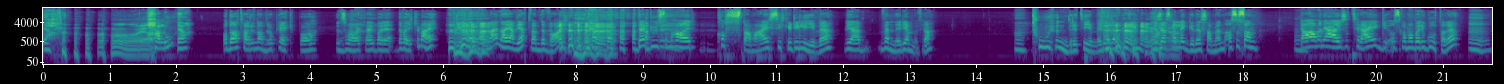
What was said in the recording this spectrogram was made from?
Ja. ja. Hallo? Ja. Og da tar hun andre og peker på hun som har vært der. Bare, det var ikke meg. Bare, nei, nei, jeg vet hvem det var. Det er du som har kosta meg sikkert i livet. Vi er venner hjemmefra. Mm. 200 timer med venting. Hvis jeg skal legge det sammen. Altså sånn Ja, men jeg er jo så treig, og så skal man bare godta det. Mm.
